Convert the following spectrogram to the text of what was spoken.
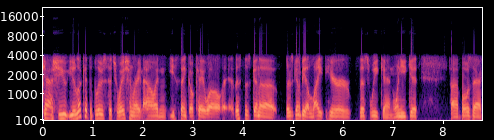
gosh, you you look at the Blues situation right now, and you think, okay, well, this is gonna there's gonna be a light here this weekend when you get uh, Bozak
